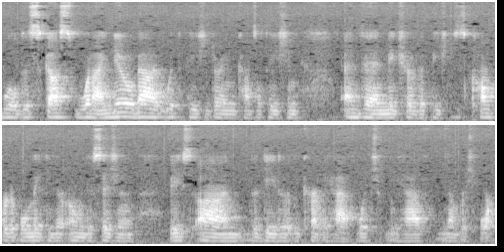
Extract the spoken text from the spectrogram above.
will discuss what I know about it with the patient during the consultation and then make sure the patient is comfortable making their own decision based on the data that we currently have, which we have numbers for.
